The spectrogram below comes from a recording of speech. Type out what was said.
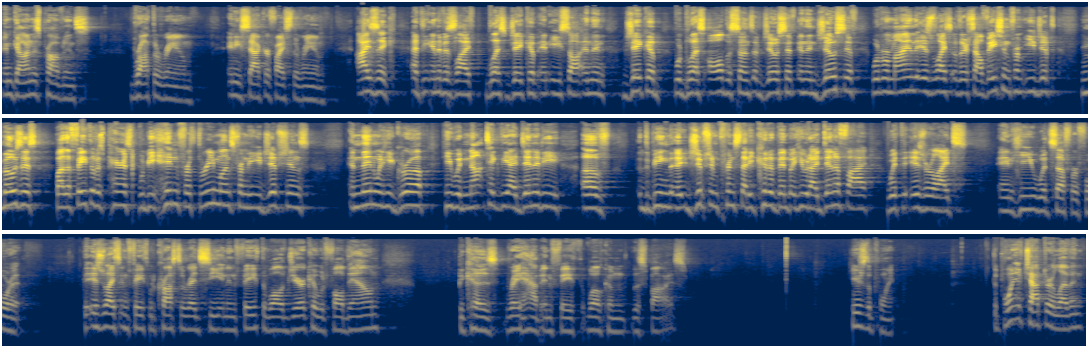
And God, in his providence, brought the ram and he sacrificed the ram. Isaac, at the end of his life, blessed Jacob and Esau, and then Jacob would bless all the sons of Joseph, and then Joseph would remind the Israelites of their salvation from Egypt. Moses, by the faith of his parents, would be hidden for three months from the Egyptians, and then when he grew up, he would not take the identity of being the Egyptian prince that he could have been, but he would identify with the Israelites, and he would suffer for it. The Israelites in faith would cross the Red Sea, and in faith, the wall of Jericho would fall down because Rahab in faith welcomed the spies. Here's the point the point of chapter 11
